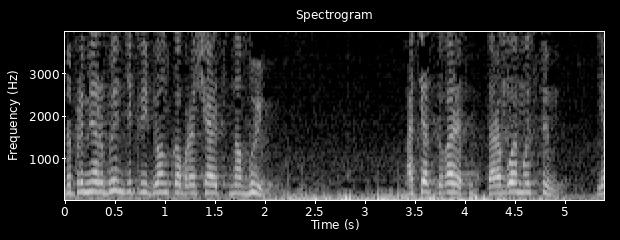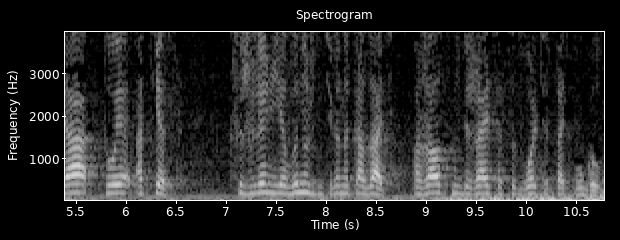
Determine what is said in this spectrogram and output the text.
Например, в Индии к ребенку обращаются на «вы». Отец говорит, дорогой мой сын, я твой отец. К сожалению, я вынужден тебя наказать. Пожалуйста, не обижайся, соизвольте стать в угол.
